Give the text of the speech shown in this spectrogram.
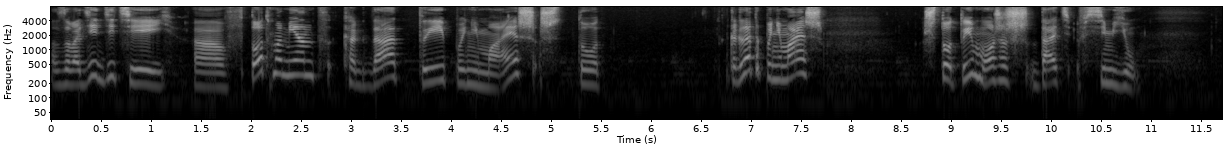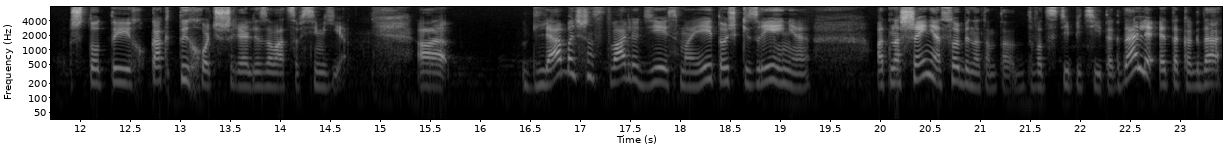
заводить детей э, в тот момент, когда ты понимаешь, что... Когда ты понимаешь, что ты можешь дать в семью, что ты, как ты хочешь реализоваться в семье. А, для большинства людей, с моей точки зрения, отношения, особенно там 25 и так далее, это когда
